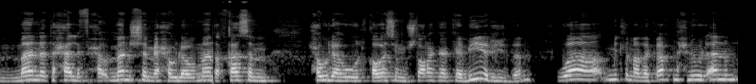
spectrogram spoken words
ما نتحالف ما نجتمع حوله وما نتقاسم حوله القواسم المشتركه كبير جدا. ومثل ما ذكرت نحن الآن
